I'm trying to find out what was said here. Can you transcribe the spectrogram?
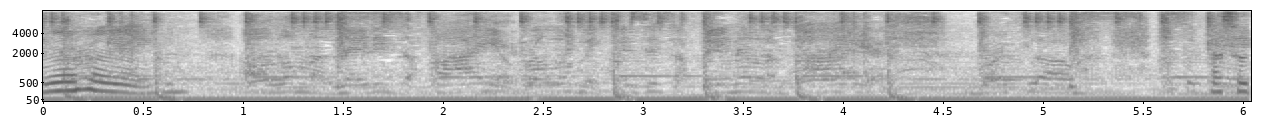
Mm-hmm. That's a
